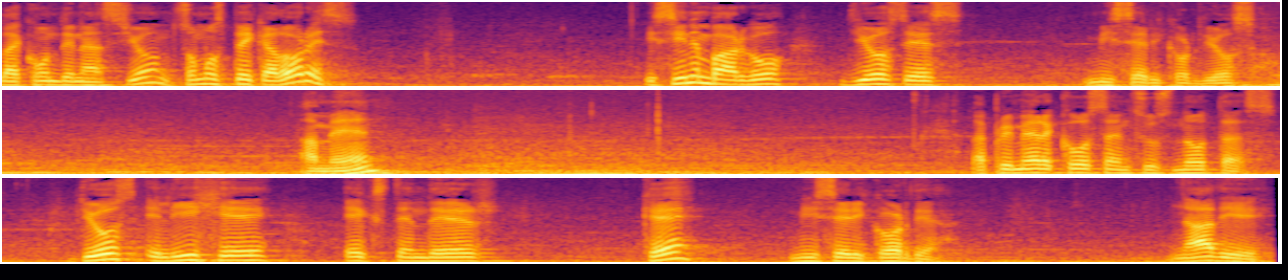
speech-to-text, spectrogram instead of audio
La condenación. Somos pecadores. Y sin embargo, Dios es misericordioso. Amén. La primera cosa en sus notas. Dios elige extender, ¿qué? Misericordia. Nadie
